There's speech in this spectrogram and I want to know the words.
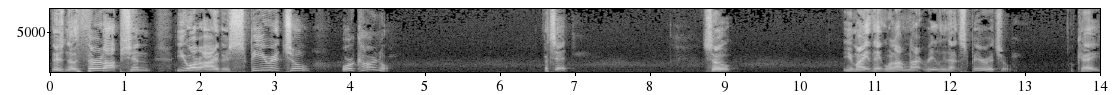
there's no third option. You are either spiritual or carnal. That's it. So you might think, well, I'm not really that spiritual. Okay?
